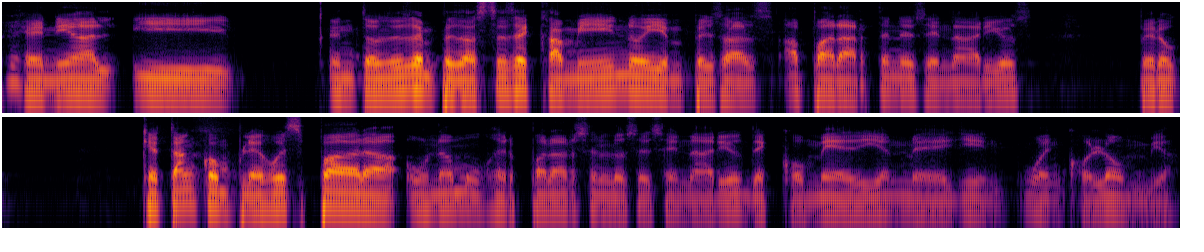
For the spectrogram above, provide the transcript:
Genial, y entonces empezaste ese camino y empezás a pararte en escenarios, pero ¿qué tan complejo es para una mujer pararse en los escenarios de comedia en Medellín o en Colombia?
